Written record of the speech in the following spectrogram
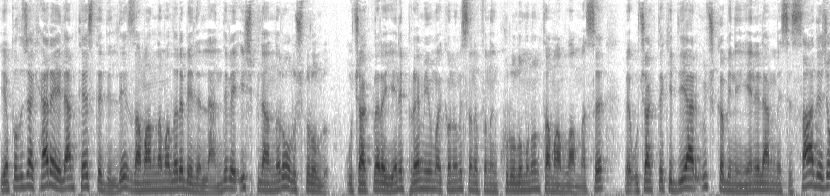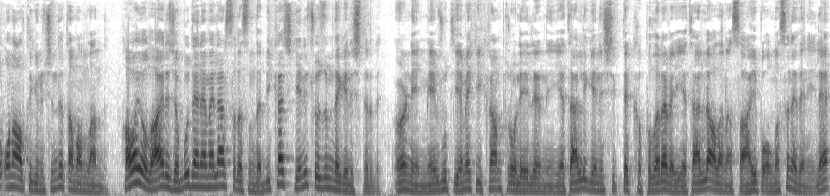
Yapılacak her eylem test edildi, zamanlamaları belirlendi ve iş planları oluşturuldu. Uçaklara yeni premium ekonomi sınıfının kurulumunun tamamlanması ve uçaktaki diğer 3 kabinin yenilenmesi sadece 16 gün içinde tamamlandı. Havayolu ayrıca bu denemeler sırasında birkaç yeni çözüm de geliştirdi. Örneğin mevcut yemek ikram troleylerinin yeterli genişlikte kapılara ve yeterli alana sahip olması nedeniyle nedeniyle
